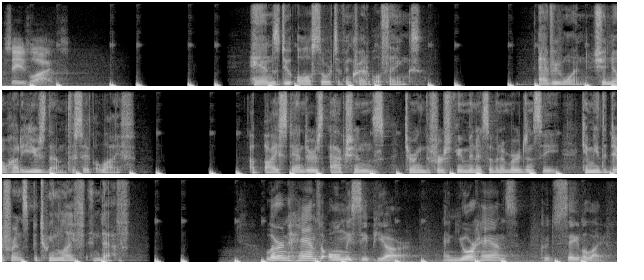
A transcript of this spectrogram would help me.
saves lives. Hands do all sorts of incredible things. Everyone should know how to use them to save a life. A bystander's actions during the first few minutes of an emergency can be the difference between life and death. Learn hands only CPR, and your hands could save a life.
